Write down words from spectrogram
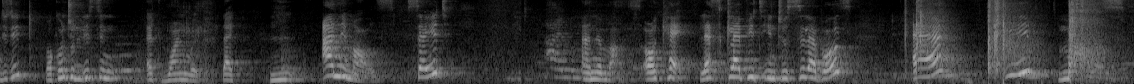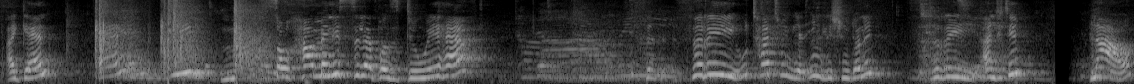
Did it? We're going to listen at one word, like animals. Say it. Animals. Okay, let's clap it into syllables. Animals. Again. So how many syllables do we have? Th- three. Uthathu nge-English, ntoni? Three. And it? Now,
